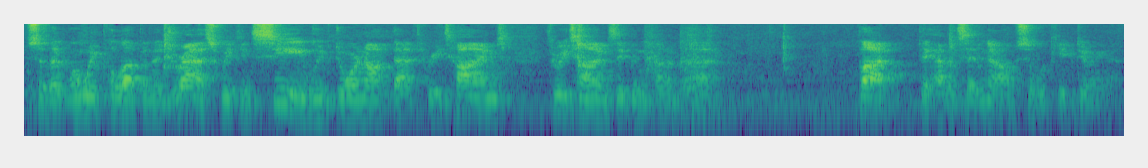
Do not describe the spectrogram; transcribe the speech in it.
so that when we pull up an address, we can see we've door knocked that three times. Three times they've been kind of bad. But they haven't said no, so we'll keep doing it.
